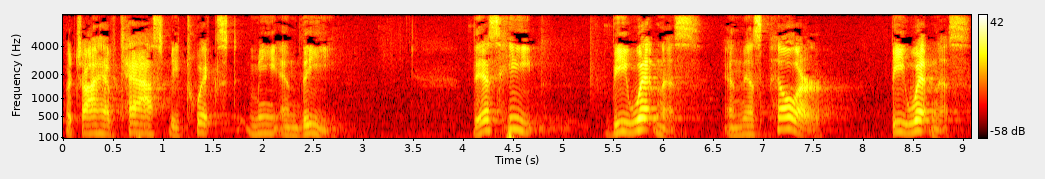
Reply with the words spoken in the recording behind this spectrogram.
which I have cast betwixt me and thee. This heap be witness, and this pillar be witness,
